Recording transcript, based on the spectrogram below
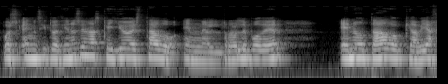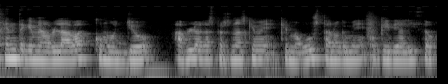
Pues en situaciones en las que yo he estado en el rol de poder, he notado que había gente que me hablaba como yo hablo a las personas que me, que me gustan o que, me, o que idealizo.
